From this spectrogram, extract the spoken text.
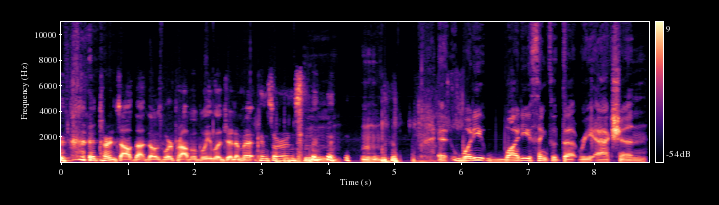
it turns out that those were probably legitimate concerns. mm, mm-hmm. What do you? Why do you think that that reaction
